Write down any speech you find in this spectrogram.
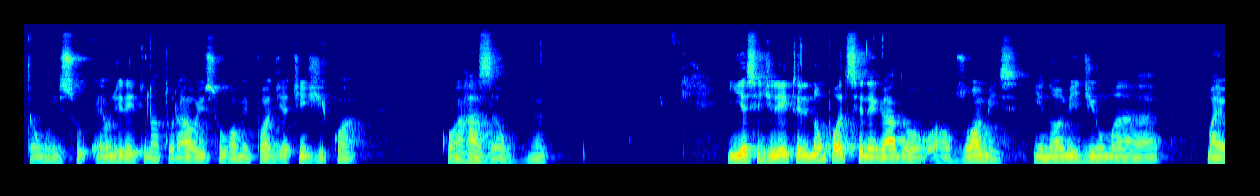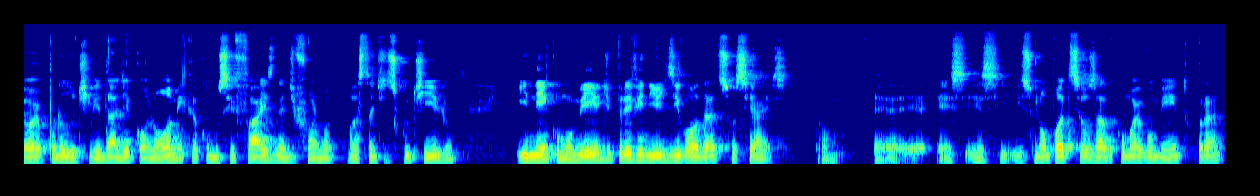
Então, isso é um direito natural, isso o homem pode atingir com a, com a razão. Né? E esse direito ele não pode ser negado aos homens em nome de uma maior produtividade econômica, como se faz, né, de forma bastante discutível, e nem como meio de prevenir desigualdades sociais. Então, é, esse, esse, isso não pode ser usado como argumento para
